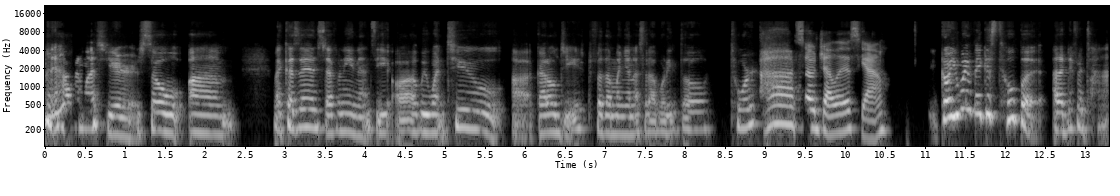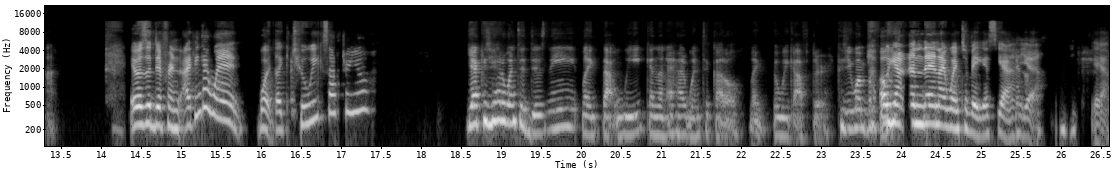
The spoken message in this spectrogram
And it Mhm. happened last year. So, um, my cousin Stephanie and Nancy, uh, we went to uh Karol G for the Mañana Será Bonito tour. Ah, so jealous. Yeah. Girl, you went Vegas too, but at a different time. It was a different, I think I went, what, like two weeks after you? Yeah, because you had went to Disney like that week, and then I had went to Karol like the week after. Because you went Before. Oh, yeah. And then I went to Vegas. Yeah. Yeah. Yeah. Yeah.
